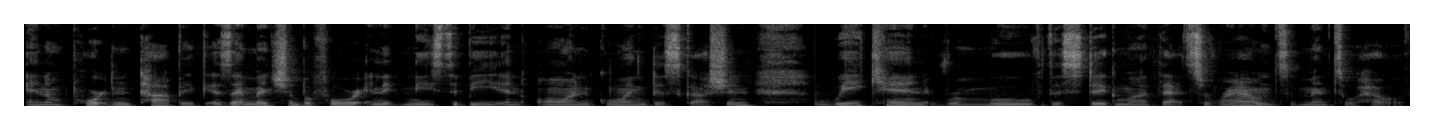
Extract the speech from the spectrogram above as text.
an important topic, as I mentioned before, and it needs to be an ongoing discussion. We can remove the stigma that surrounds mental health.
